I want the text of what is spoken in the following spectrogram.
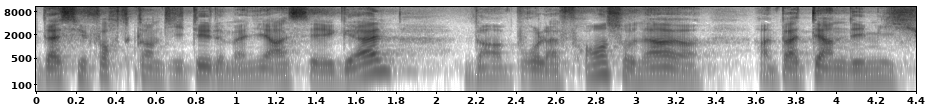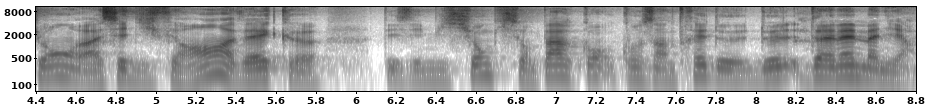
d'assez fortes quantités de manière assez égale. Pour la France, on a un pattern d'émissions assez différent avec des émissions qui ne sont pas concentrées de, la même manière.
